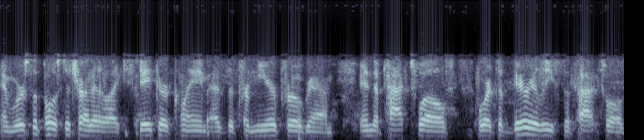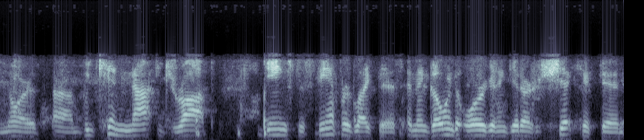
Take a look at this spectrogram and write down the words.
and we're supposed to try to like stake our claim as the premier program in the Pac-12, or at the very least the Pac-12 North. Um, we cannot drop games to Stanford like this, and then go into Oregon and get our shit kicked in.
